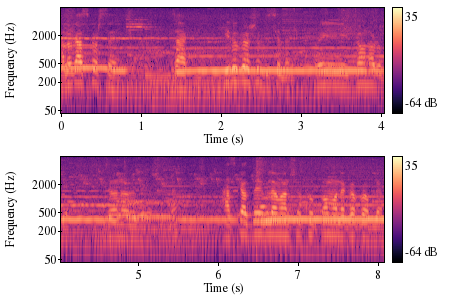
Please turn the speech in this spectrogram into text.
ভালো কাজ করছে। যাক কি রোগের ওষুধ দিছিলেন ওই যৌন রোগে যৌন রোগের ওষুধ আজকাল তো এগুলো মানুষের খুব কমন একটা প্রবলেম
